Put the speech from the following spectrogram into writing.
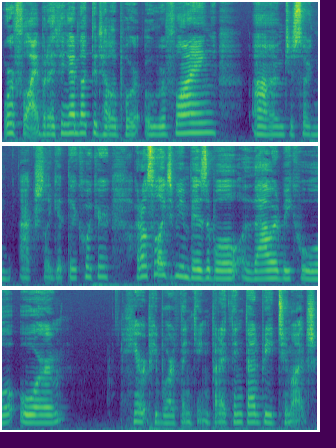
or fly but i think i'd like to teleport over flying um, just so I can actually get there quicker. I'd also like to be invisible. That would be cool. Or hear what people are thinking, but I think that'd be too much.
